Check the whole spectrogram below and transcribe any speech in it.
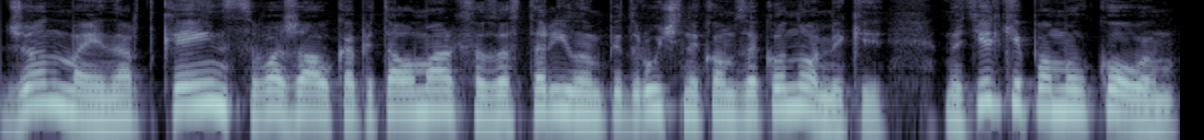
Джон Мейнард Кейнс вважав капітал Маркса застарілим підручником з економіки, не тільки помилковим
